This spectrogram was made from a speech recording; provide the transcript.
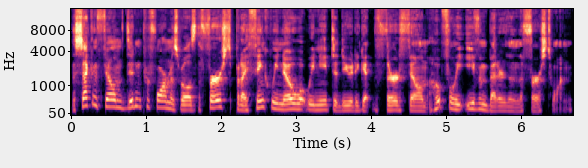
the second film didn't perform as well as the first, but I think we know what we need to do to get the third film hopefully even better than the first one.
